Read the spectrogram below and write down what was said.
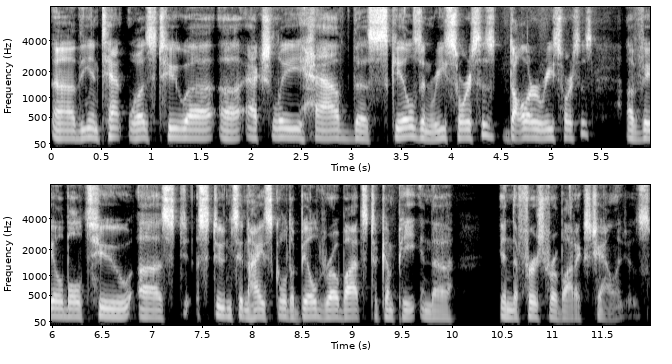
Uh, the intent was to uh, uh, actually have the skills and resources, dollar resources, available to uh, st- students in high school to build robots to compete in the in the first robotics challenges.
